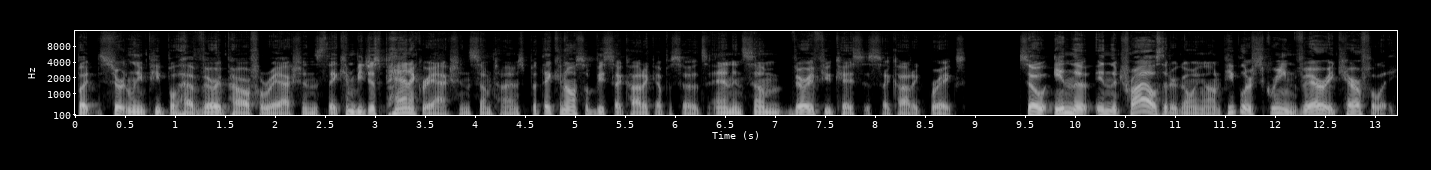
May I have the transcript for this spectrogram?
But certainly, people have very powerful reactions. They can be just panic reactions sometimes, but they can also be psychotic episodes, and in some very few cases, psychotic breaks. So in the in the trials that are going on, people are screened very carefully,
